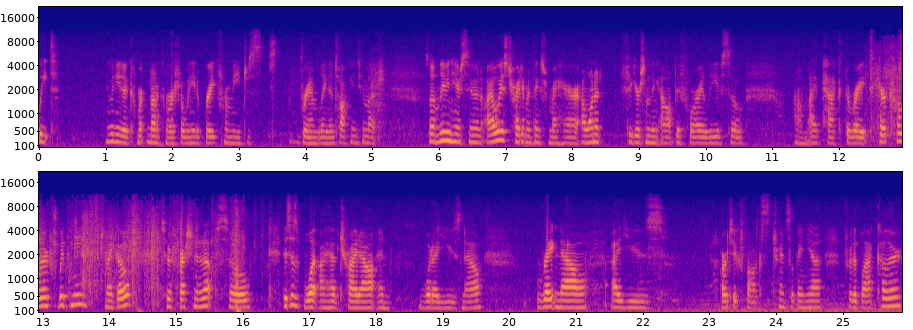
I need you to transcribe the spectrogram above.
Wait, we need a, not a commercial, we need a break from me just rambling and talking too much. So I'm leaving here soon. I always try different things for my hair. I want to figure something out before I leave, so um, I pack the right hair color with me when I go to freshen it up. So this is what I have tried out and what I use now. Right now I use Arctic Fox Transylvania for the black color.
